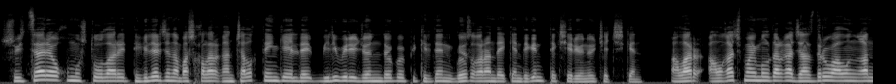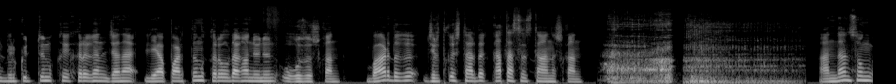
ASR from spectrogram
Швейцария окумуштуулары тигилер жана башкалар канчалык деңгээлде бири бири жөнүндөгү пикирден көз каранды экендигин текшерүүнү чечишкен. Алар алгач маймылдарга жаздырып алынган бүркүттүн кыйкырыгын жана леопарддын кырылдаган үнүн угузушкан. Баардыгы жырткычтарды катасыз таанышкан андан соң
